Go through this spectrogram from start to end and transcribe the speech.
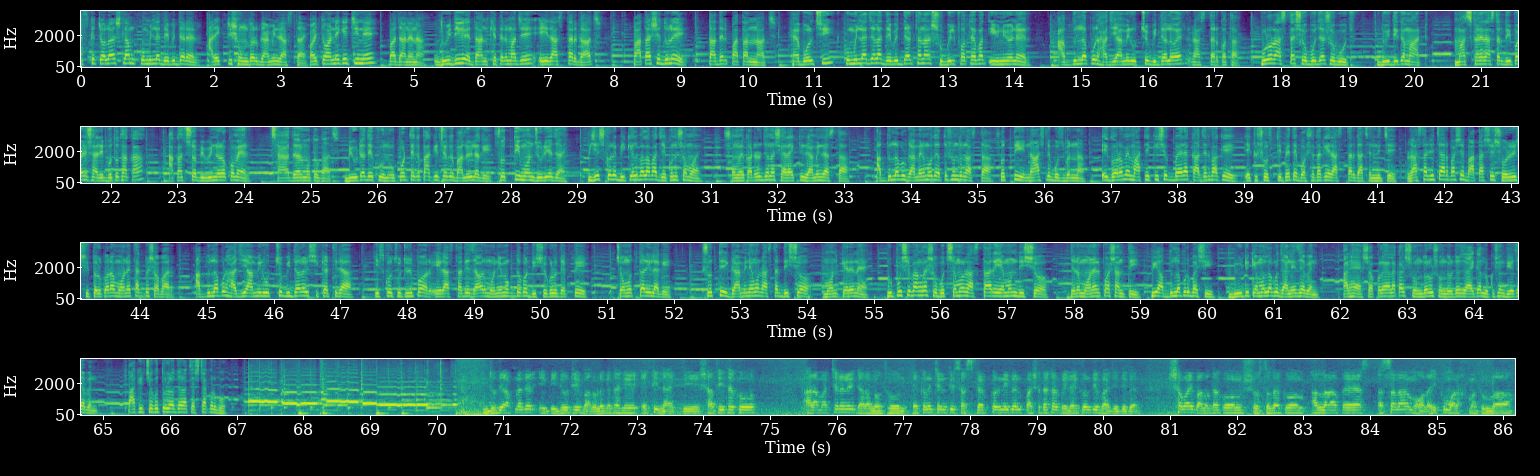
আজকে চলে আসলাম কুমিল্লা দেবিদ্বারের আরেকটি সুন্দর গ্রামীণ রাস্তায়। হয়তো অনেকে চিনে বা জানে না। দুই দিকে ধান ক্ষেতের মাঝে এই রাস্তার গাছ, বাতাসে দুলে তাদের পাতার নাচ। হ্যাঁ বলছি, কুমিল্লা জেলা দেবিদ্বার থানার সুবিল ফতেহাবাদ ইউনিয়নের আবদুল্লাপুর হাজি আমির উচ্চ বিদ্যালয়ের রাস্তার কথা। পুরো রাস্তায় সবুজ আর সবুজ, দুই দিকে মাঠ। মাঝখানে রাস্তার দুই পাশে সারিবদ্ধ থাকা, আকাশ সহ বিভিন্ন রকমের ছায়া দেওয়ার মতো গাছ। ভিউটা দেখুন, উপর থেকে পাখির চোখে ভালোই লাগে সত্যি মন জুড়িয়ে যায়। বিশেষ করে বিকেলবেলা বা যে কোনো সময়। সময় কাটানোর জন্য সেরা একটি গ্রামীণ রাস্তা। আবদুল্লাপুর গ্রামের মধ্যে এত সুন্দর রাস্তা, সত্যি না আসলে বুঝবেন না। এই গরমে মাঠে কৃষক ভাইয়েরা কাজের ফাঁকে একটু স্বস্তি পেতে বসে থাকে রাস্তার গাছের নিচে। রাস্তাটির চারপাশে বাতাসে শরীর শীতল করা মনে থাকবে সবার। আবদুল্লাপুর হাজি আমির উচ্চ বিদ্যালয়ের শিক্ষার্থীরা স্কুল ছুটির পর এই রাস্তা দিয়ে যাওয়ার মণিমুগ্ধকর দৃশ্যগুলো দেখতে চমৎকারই লাগে। সত্যি গ্রামীণ এমন রাস্তার দৃশ্য মন কেড়ে নেয়। রূপসী বাংলা সবুজ শ্যামল রাস্তার এমন দৃশ্য যেন মনের প্রশান্তি। প্রিয় আবদুল্লাপুরবাসী ভিউটি কেমন লাগল জানিয়ে যাবেন। আর হ্যাঁ সকল এলাকার সুন্দর ও সৌন্দর্য জায়গার লোকেশন দিয়ে যাবেন। পাখির চোখে তুলে ধরার চেষ্টা করব। যদি আপনাদের এই ভিডিওটি ভালো লেগে থাকে, একটি লাইক দিয়ে সাথেই থাকুন। আর আমার চ্যানেলে যারা নতুন, এখনই চ্যানেলটি সাবস্ক্রাইব করে নেবেন, পাশে থাকা বেল আইকনটি বাজিয়ে দিবেন। সবাই ভালো থাকুন, সুস্থ থাকুন। আল্লাহ হাফেজ। আসসালামু আলাইকুম রহমতুল্লাহ।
